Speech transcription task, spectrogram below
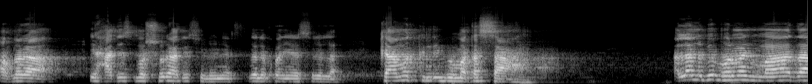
আপনারা এই হাদিস মশুর হাদিস রাসূলুল্লাহ কিয়ামত কিন্তু মাতা সাহ। আল্লাহ নবী ফরমান মা দা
